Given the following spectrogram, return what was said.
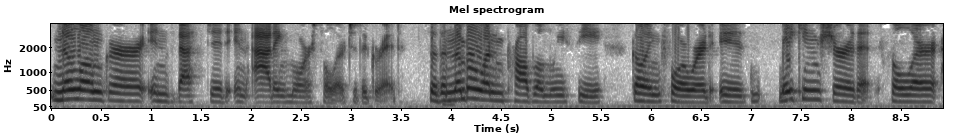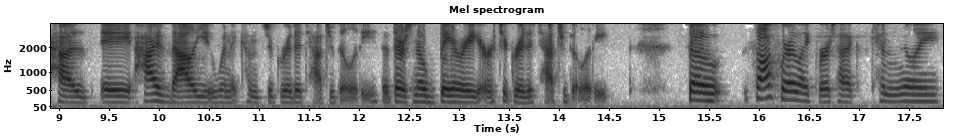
no longer invested in adding more solar to the grid. So the number one problem we see going forward is making sure that solar has a high value when it comes to grid attachability, that there's no barrier to grid attachability. So, software like Vertex can really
